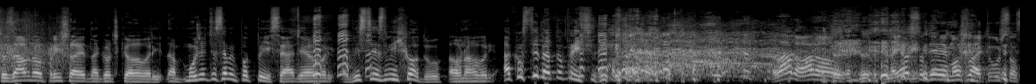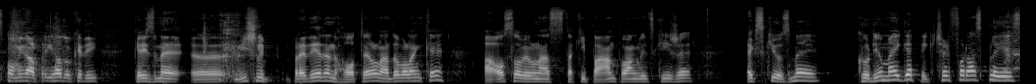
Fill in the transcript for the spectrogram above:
To za mnou prišla jedna gočka a hovorí, "No, môžete sa mi podpísať? Ja hovorím, "A vy ste z východu? A ona hovorí, ako ste na to prišli? Áno, áno. A ja už som neviem, možno aj tu už som spomínal príhodu, kedy, kedy sme uh, vyšli pred jeden hotel na dovolenke a oslovil nás taký pán po anglicky, že excuse me, could you make a picture for us, please?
